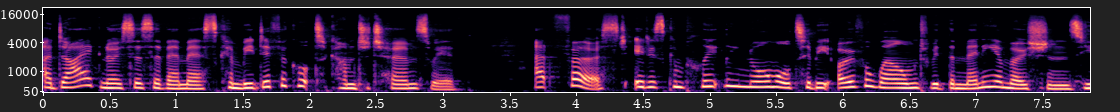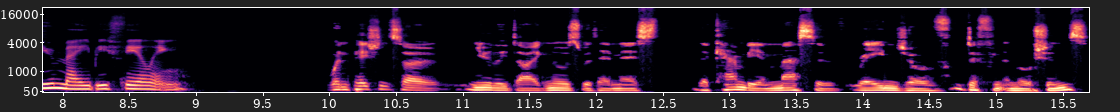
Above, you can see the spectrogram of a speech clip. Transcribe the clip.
A diagnosis of MS can be difficult to come to terms with. At first, it is completely normal to be overwhelmed with the many emotions you may be feeling. When patients are newly diagnosed with MS, there can be a massive range of different emotions,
